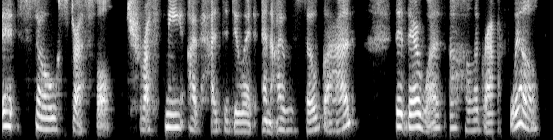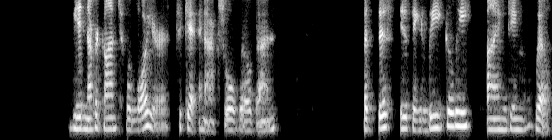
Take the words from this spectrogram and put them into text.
it's so stressful. Trust me, I've had to do it. And I was so glad that there was a holograph will. We had never gone to a lawyer to get an actual will done. But this is a legally binding will.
